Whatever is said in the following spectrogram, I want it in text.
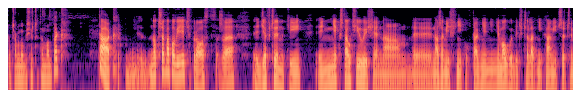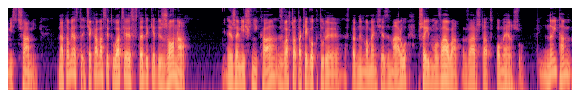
Pociągnąłbyś jeszcze ten wątek? Tak. No trzeba powiedzieć wprost, że dziewczynki nie kształciły się na, na rzemieślników, tak? nie, nie, nie mogły być czeladnikami czy, czy mistrzami. Natomiast ciekawa sytuacja jest wtedy, kiedy żona rzemieślnika, zwłaszcza takiego, który w pewnym momencie zmarł, przejmowała warsztat po mężu. No i tam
